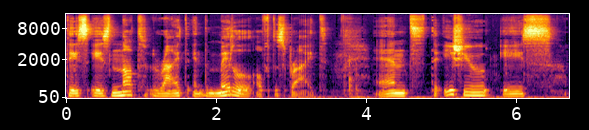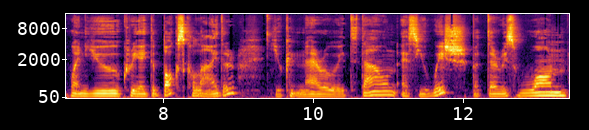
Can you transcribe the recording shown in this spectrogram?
this is not right in the middle of the sprite. And the issue is when you create a box collider, you can narrow it down as you wish, but there is one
